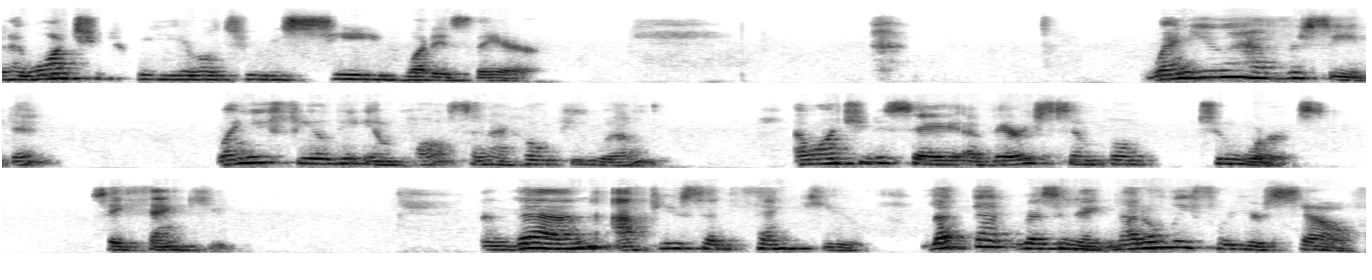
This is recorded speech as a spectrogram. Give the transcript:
but I want you to be able to receive what is there. When you have received it, when you feel the impulse, and I hope you will, I want you to say a very simple two words. Say thank you. And then after you said thank you, let that resonate not only for yourself,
